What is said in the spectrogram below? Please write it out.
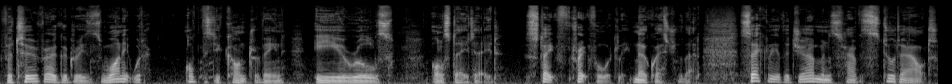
for two very good reasons. One, it would obviously contravene EU rules on state aid straightforwardly, no question of that. Secondly, the Germans have stood out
